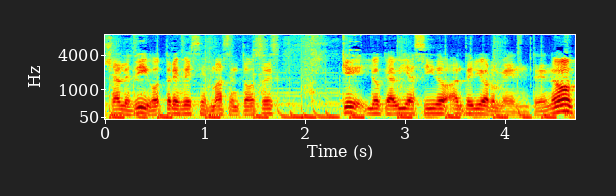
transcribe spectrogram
ya les digo, tres veces más entonces que lo que había sido anteriormente, ¿no?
